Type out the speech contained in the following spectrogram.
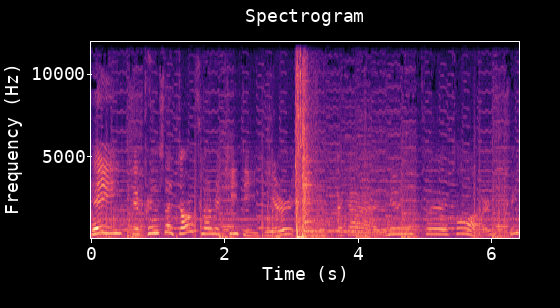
Hey, the Princess Flower Kitty here, and I got a new car. See?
